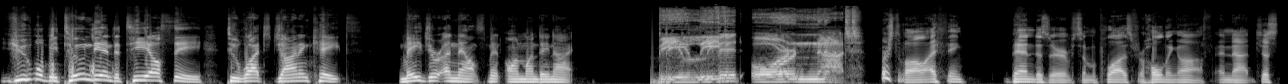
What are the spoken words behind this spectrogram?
You will be tuned in to TLC to watch Jon and Kate's major announcement on Monday night. Believe It or Not. First of all, I think Ben deserves some applause for holding off and not just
